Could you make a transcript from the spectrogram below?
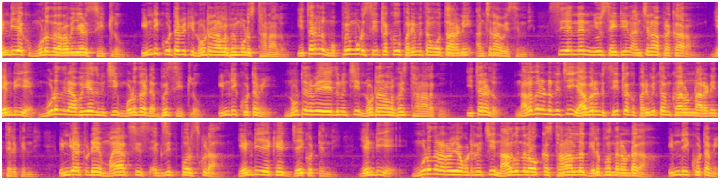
ఎన్డీఏకు మూడు వందల అరవై ఏడు సీట్లు ఇండి కూటమికి నూట నలభై మూడు స్థానాలు. ఇతరులు ముప్పై మూడు సీట్లకు పరిమితమవుతారని అంచనా వేసింది. సిఎన్ఎన్ న్యూస్ ఎయిటీన్ అంచనా ప్రకారం ఎన్డీఏ మూడు వందల యాభై ఐదు నుంచి మూడు వందల డెబ్బై సీట్లు ఇండి కూటమి నూట ఇరవై ఐదు నుంచి నూట నలభై స్థానాలకు ఇతరులు నలభై రెండు నుంచి యాభై రెండు సీట్లకు పరిమితం కానున్నారని తెలిపింది. India Today My Axis exit polls కూడా ఎన్డీఏకే జై కొట్టింది ఎన్డీఏ మూడు వందల అరవై ఒకటి నుంచి నాలుగు వందల ఒక్క స్థానాల్లో గెలుపొందనుండగా ఇండి కూటమి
